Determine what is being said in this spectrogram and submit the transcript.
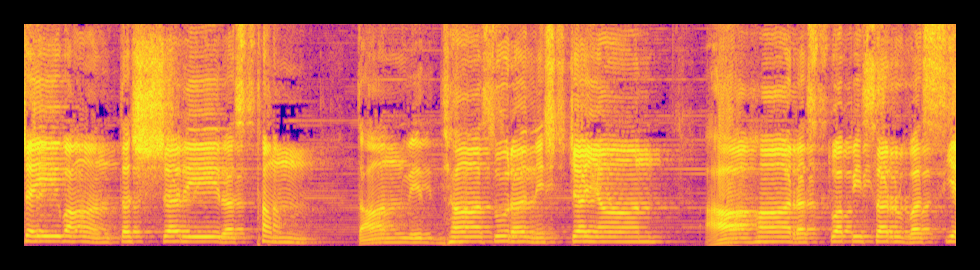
चैवान्तः शरीरस्थं तान् विद्यासुरनिश्चयान् आहारस्त्वपि सर्वस्य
